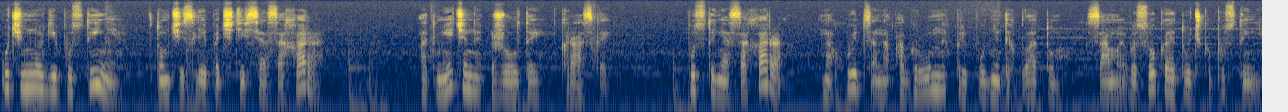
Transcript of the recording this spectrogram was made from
Очень многие пустыни, в том числе почти вся Сахара, отмечены желтой краской. Пустыня Сахара находится на огромных приподнятых плато. Самая высокая точка пустыни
